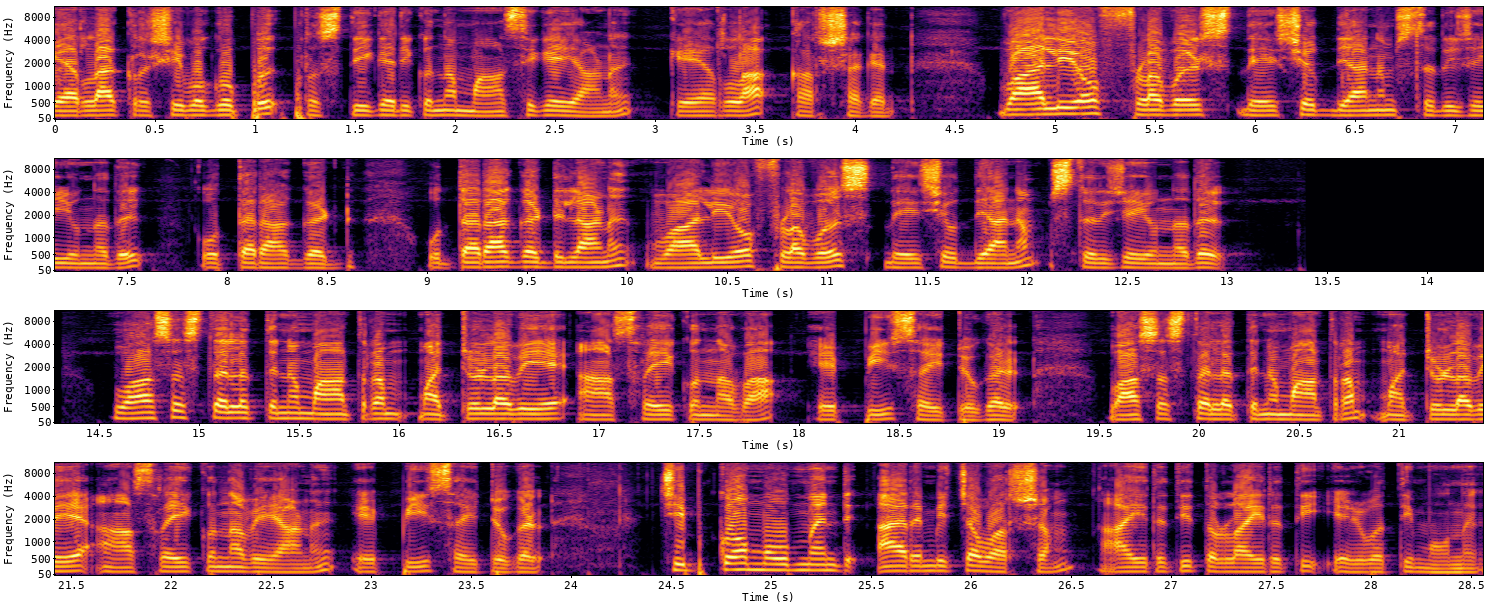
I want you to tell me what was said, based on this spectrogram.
കേരള കൃഷി വകുപ്പ് പ്രസിദ്ധീകരിക്കുന്ന മാസികയാണ് കേരള കർഷകൻ. വാലി ഓഫ് ഫ്ലവേഴ്സ് ദേശീയോദ്യാനം സ്ഥിതി ചെയ്യുന്നത് ഉത്തരാഖണ്ഡ്. ഉത്തരാഖണ്ഡിലാണ് വാലി ഓഫ് ഫ്ലവേഴ്സ് ദേശീയോദ്യാനം സ്ഥിതി ചെയ്യുന്നത്. വാസസ്ഥലത്തിന് മാത്രം മറ്റുള്ളവയെ ആശ്രയിക്കുന്നവ എപ്പിസൈറ്റുകൾ. വാസസ്ഥലത്തിന് മാത്രം മറ്റുള്ളവയെ ആശ്രയിക്കുന്നവയാണ് എപ്പി സൈറ്റുകൾ ചിപ്കോ മൂവ്മെന്റ് ആരംഭിച്ച വർഷം ആയിരത്തി തൊള്ളായിരത്തി എഴുപത്തി മൂന്ന്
